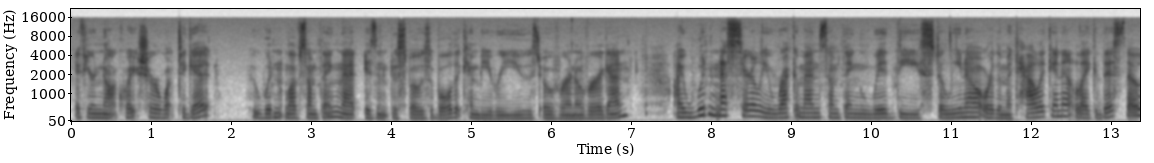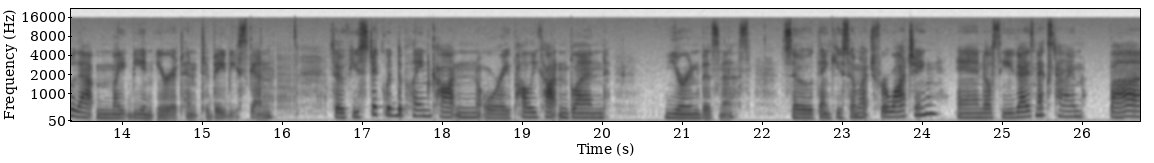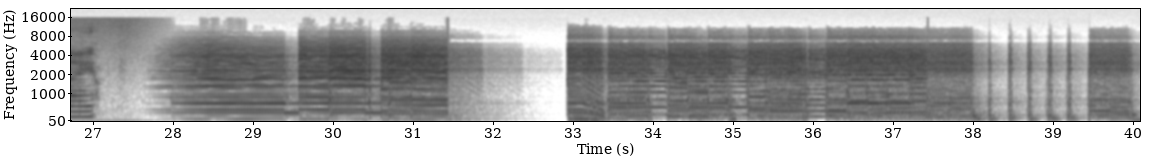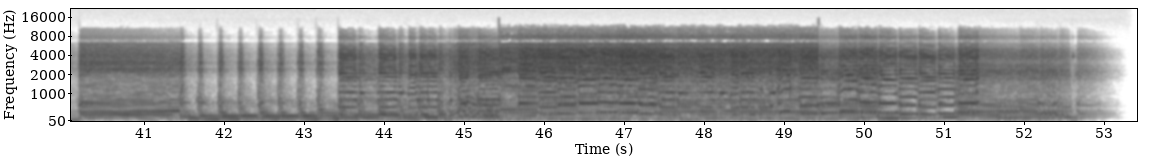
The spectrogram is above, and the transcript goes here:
If you're not quite sure what to get, who wouldn't love something that isn't disposable that can be reused over and over again? I wouldn't necessarily recommend something with the stellina or the metallic in it like this though, that might be an irritant to baby skin. So if you stick with the plain cotton or a poly cotton blend, you're in business. So thank you so much for watching and I'll see you guys next time. Bye!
